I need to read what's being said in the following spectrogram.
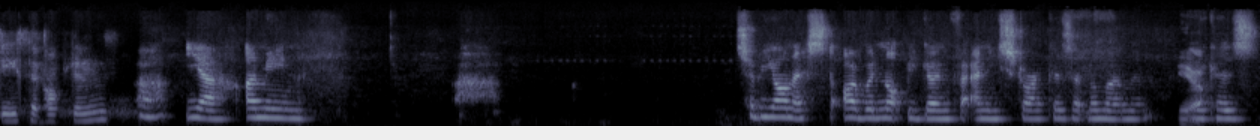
decent options. Uh, yeah, I mean, to be honest, I would not be going for any strikers at the moment. Yeah. because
